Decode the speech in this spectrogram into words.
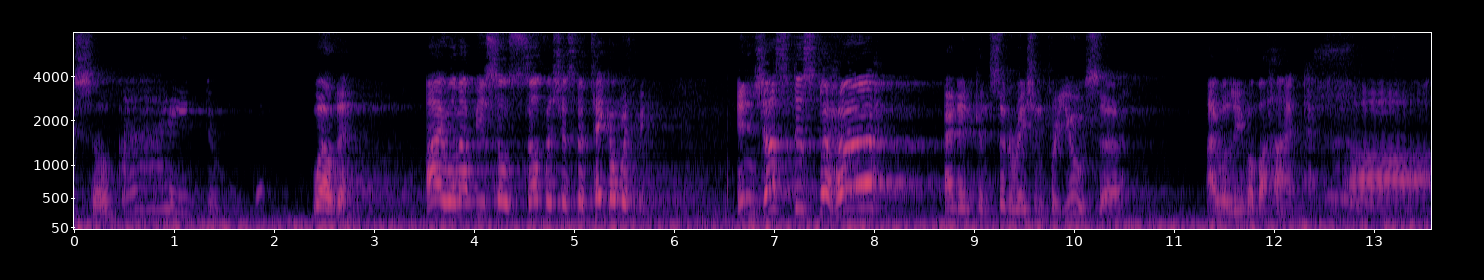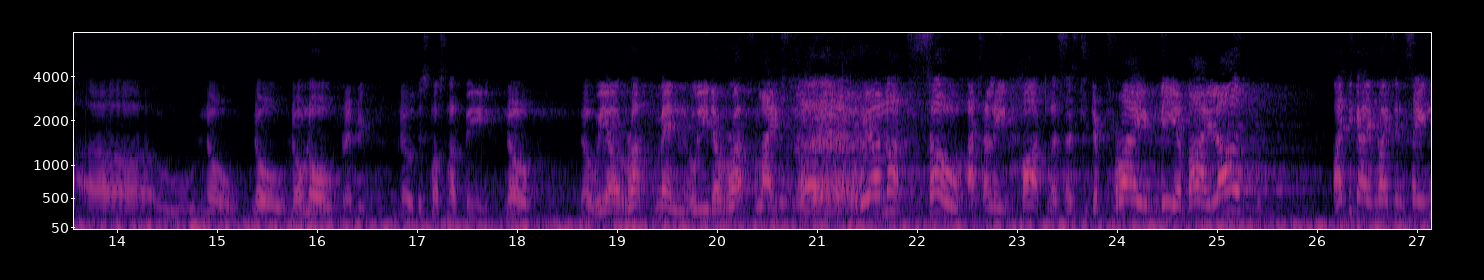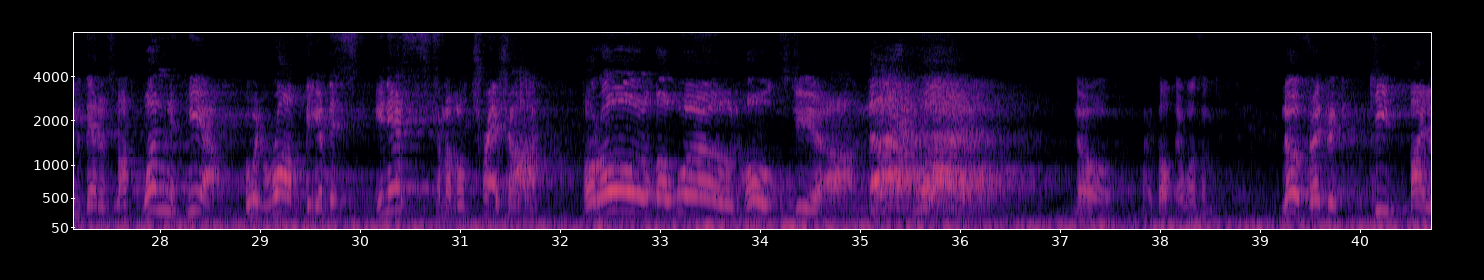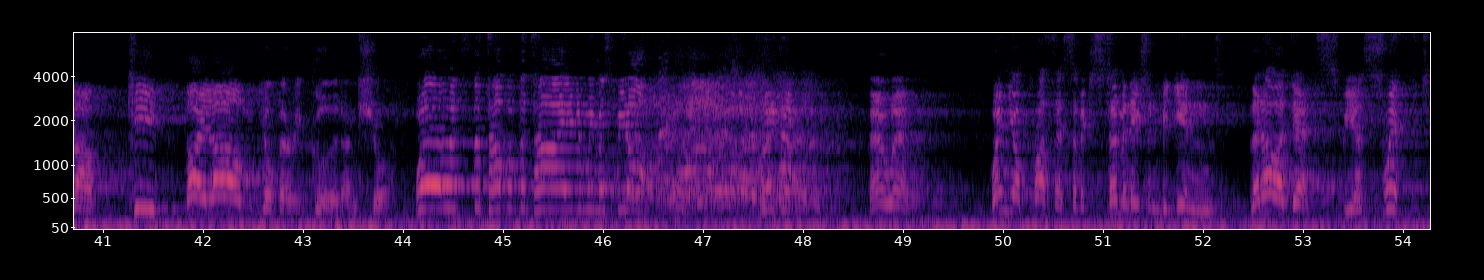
think so? I do. Well then, I will not be so selfish as to take her with me. In justice to her, and in consideration for you, sir, I will leave her behind. Ah, uh, ooh, no, no, no, no, Frederick. No, this must not be. No, no, we are rough men who lead a rough life. We are not so utterly heartless as to deprive thee of thy love. I think I am right in saying that there is not one here who would rob thee of this inestimable treasure. For all the world holds dear. Not one! No, I thought there wasn't. No, Frederick, keep thy love. Keep thy love. You're very good, I'm sure. Well, it's the top of the tide and we must be off. Frederick, farewell. When your process of extermination begins, let our deaths be as swift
